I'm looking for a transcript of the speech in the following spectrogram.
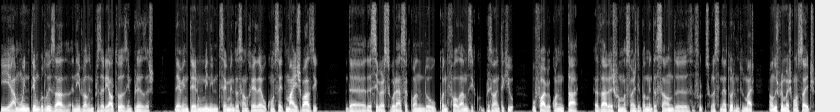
e há muito tempo utilizado a nível empresarial, todas as empresas devem ter um mínimo de segmentação de rede, é o conceito mais básico da, da cibersegurança quando, quando falamos e principalmente aqui o, o Fábio quando está a dar as formações de implementação de segurança de network e tudo mais, é um dos primeiros conceitos,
